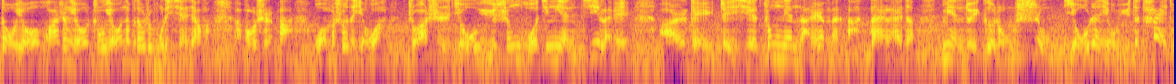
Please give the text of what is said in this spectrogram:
豆油、花生油、猪油，那不都是物理现象吗？啊，不是啊，我们说的油啊，主要是由于生活经验积累而给这些中年男人们啊带来的面对各种事物游刃有余的态度。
